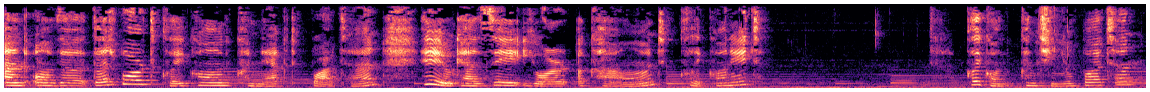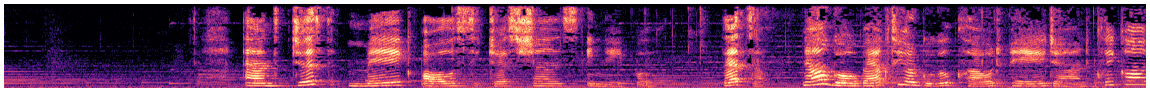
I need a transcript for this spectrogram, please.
And on the dashboard, click on connect button. Here you can see your account. Click on it. Click on continue button. And just make all suggestions enable. That's all. Now go back to your Google Cloud page and click on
